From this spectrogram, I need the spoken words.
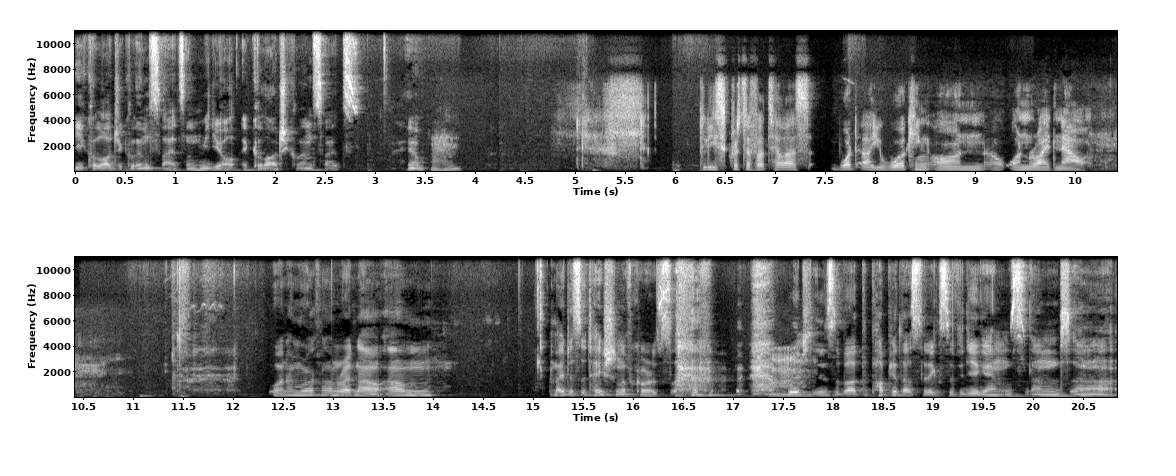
ecological insights and media ecological insights. Yeah. Mm-hmm. Please, Christopher, tell us what are you working on on right now? What I'm working on right now. Um, my dissertation, of course, mm. which is about the popular aesthetics of video games. And uh,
